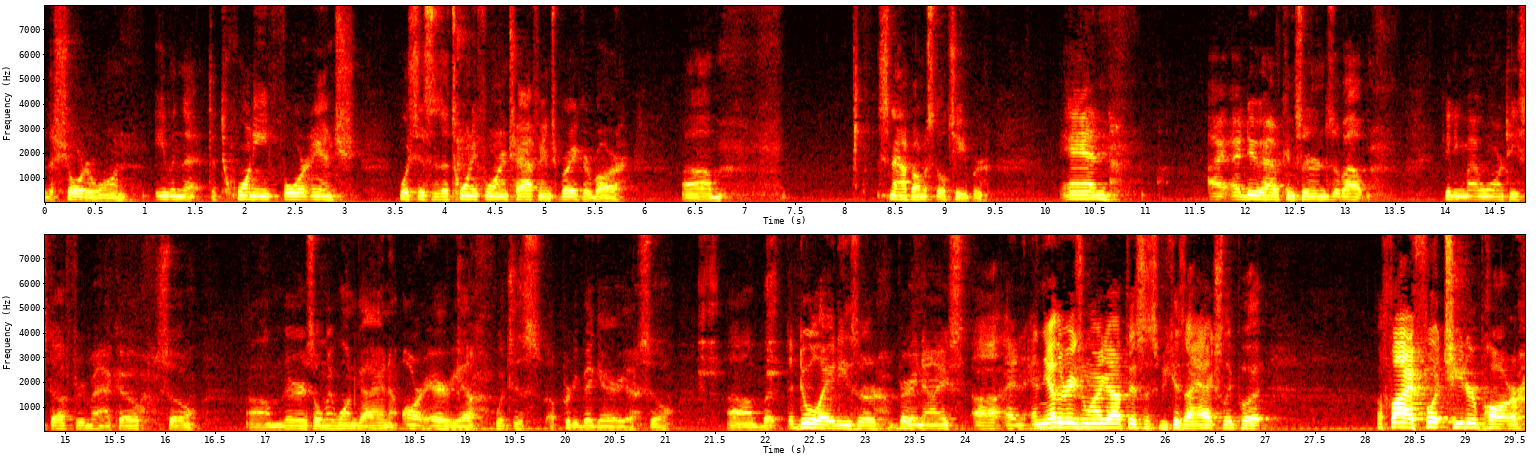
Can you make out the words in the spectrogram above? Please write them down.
the shorter one. Even the, the 24 inch, which this is a 24 inch half inch breaker bar. Um, Snap on was still cheaper. And I, I do have concerns about getting my warranty stuff through Matco. So um, there's only one guy in our area, which is a pretty big area. So, um, but the dual 80s are very nice. Uh, and and the other reason why I got this is because I actually put a five foot cheater bar,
